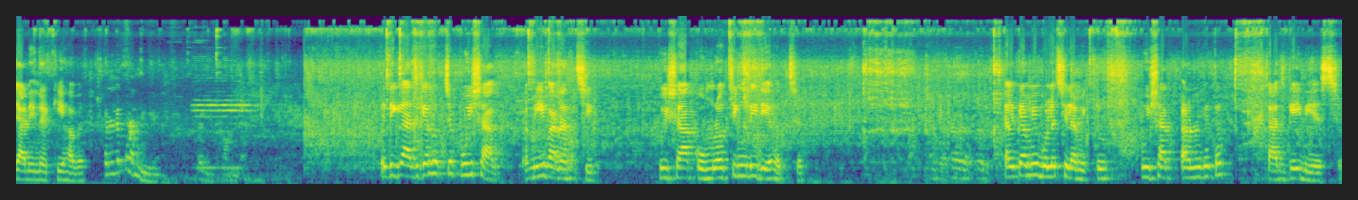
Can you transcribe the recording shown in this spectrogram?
জানি না কি হবে। এদিকে আজকে হচ্ছে পুঁই শাক। আমিই বানাচ্ছি। পুঁই শাক কুমড়ো চিংড়ি দিয়ে হচ্ছে। কালকে আমি বলেছিলাম একটু পুঁই শাক আনবে তো আজকেই নিয়ে এসছে।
